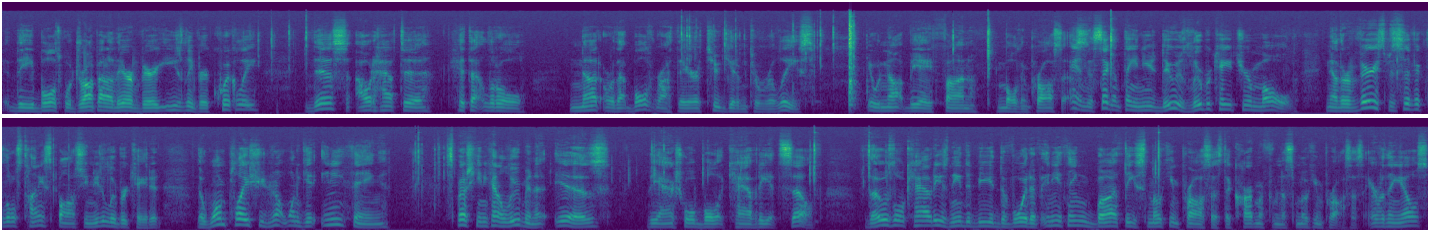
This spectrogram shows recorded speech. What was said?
the bullets will drop out of there very easily, very quickly. This, I would have to hit that little nut or that bolt right there to get them to release it would not be a fun molding process. And the second thing you need to do is lubricate your mold. Now there are very specific little tiny spots you need to lubricate it. The one place you do not want to get anything, especially any kind of lube in it, is the actual bullet cavity itself. Those little cavities need to be devoid of anything but the smoking process, the carbon from the smoking process. Everything else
